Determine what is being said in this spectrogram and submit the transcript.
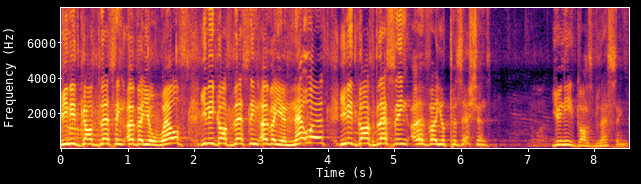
You need God's blessing over your wealth. You need God's blessing over your net worth. You need God's blessing over your possessions. You need God's blessing.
